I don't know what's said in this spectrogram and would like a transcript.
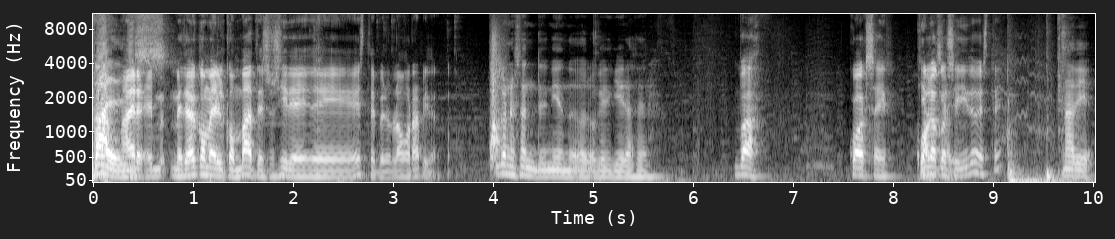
Vals. A ver, eh, me tengo que comer el combate, eso sí, de, de este, pero lo hago rápido. Chico no está entendiendo lo que quiere hacer. Va. Quagsire. ¿Quién lo ha conseguido este? Nadie.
